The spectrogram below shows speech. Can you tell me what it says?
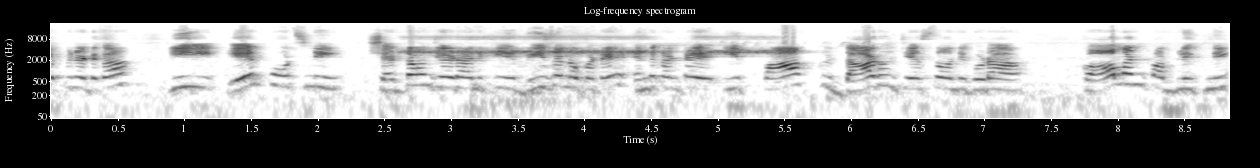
చెప్పినట్టుగా ఈ ఎయిర్పోర్ట్స్ని షట్ డౌన్ చేయడానికి రీజన్ ఒకటే. ఎందుకంటే ఈ పాక్ దాడులు చేస్తోంది కూడా కామన్ పబ్లిక్ని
